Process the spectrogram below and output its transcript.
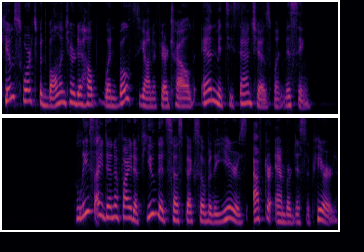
Kim Swartz would volunteer to help when both Xiana Fairchild and Mitzi Sanchez went missing. Police identified a few good suspects over the years after Amber disappeared.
